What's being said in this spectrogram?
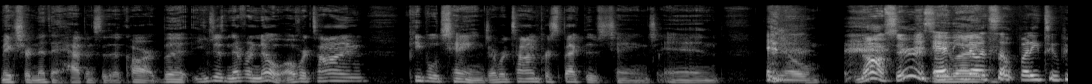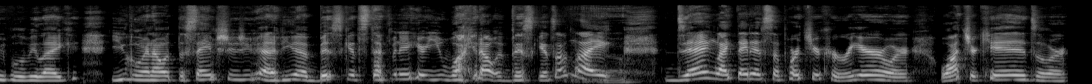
make sure nothing happens to the car." But you just never know. Over time, people change. Over time, perspectives change, and you know, no, seriously, And like, you know, it's so funny too. People will be like, "You going out with the same shoes you had? If you have biscuits stepping in here, you walking out with biscuits." I'm like, dang, like they didn't support your career or watch your kids or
